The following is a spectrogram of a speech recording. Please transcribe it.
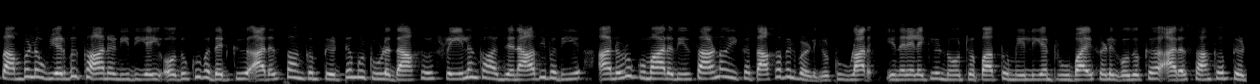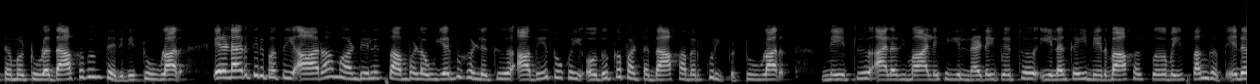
சம்பள உயர்வுக்கான நிதியை ஒதுக்குவதற்கு அரசாங்கம் திட்டமிட்டுள்ளதாக ஸ்ரீலங்கா ஜனாதிபதி அனுருகுமார திசாநாயக்க தகவல் வெளியிட்டுள்ளார். இந்த நிலையில் நூற்று பத்து மில்லியன் ரூபாய்களை ஒதுக்க அரசாங்கம் திட்டமிட்டுள்ளதாகவும் தெரிவித்துள்ளார். இரண்டாயிரத்தி இருபத்தி ஆறாம் ஆண்டில் சம்பள உயர்வுகளுக்கு அதே தொகை ஒதுக்கப்பட்டதாக அவர் குறிப்பிட்டுள்ளார். நேற்று அலரி மாளிகையில் நடைபெற்ற இலங்கை நிர்வாக சேவை சங்கத்தின்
